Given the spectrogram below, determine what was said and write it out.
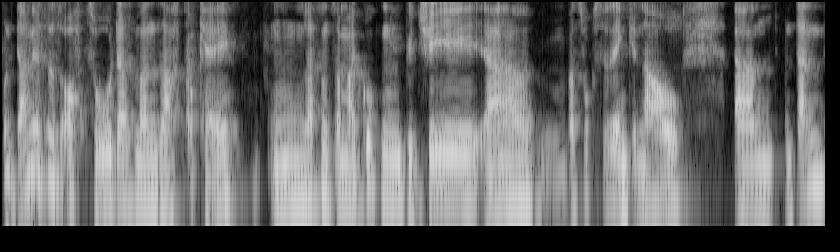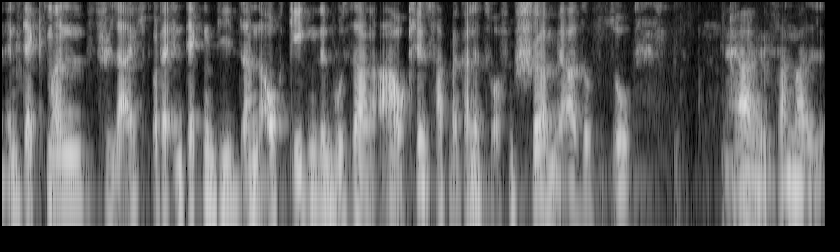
Und dann ist es oft so, dass man sagt, okay, hm, lass uns doch mal gucken, Budget, ja, was suchst du denn genau? Ähm, und dann entdeckt man vielleicht oder entdecken die dann auch Gegenden, wo sie sagen, ah, okay, das hat man gar nicht so auf dem Schirm, ja, also so ja, ich sag mal,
